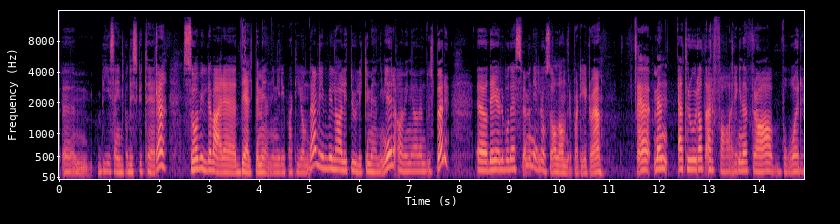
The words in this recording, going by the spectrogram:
uh, bi seg inn på å diskutere, så vil det være delte meninger i partiet om det. Vi vil ha litt ulike meninger, avhengig av hvem du spør. Uh, og det gjelder både SV, men det gjelder også alle andre partier, tror jeg. Eh, men jeg tror at erfaringene fra vår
